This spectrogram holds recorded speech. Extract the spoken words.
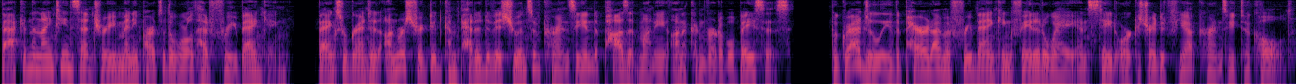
Back in the 19th century, many parts of the world had free banking. Banks were granted unrestricted competitive issuance of currency and deposit money on a convertible basis. But gradually, the paradigm of free banking faded away and state orchestrated fiat currency took hold.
